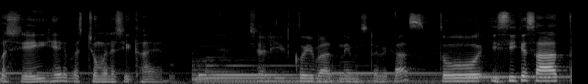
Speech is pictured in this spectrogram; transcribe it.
बस यही है बस जो मैंने सीखा है। चलिए कोई बात नहीं मिस्टर विकास। तो इसी के साथ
